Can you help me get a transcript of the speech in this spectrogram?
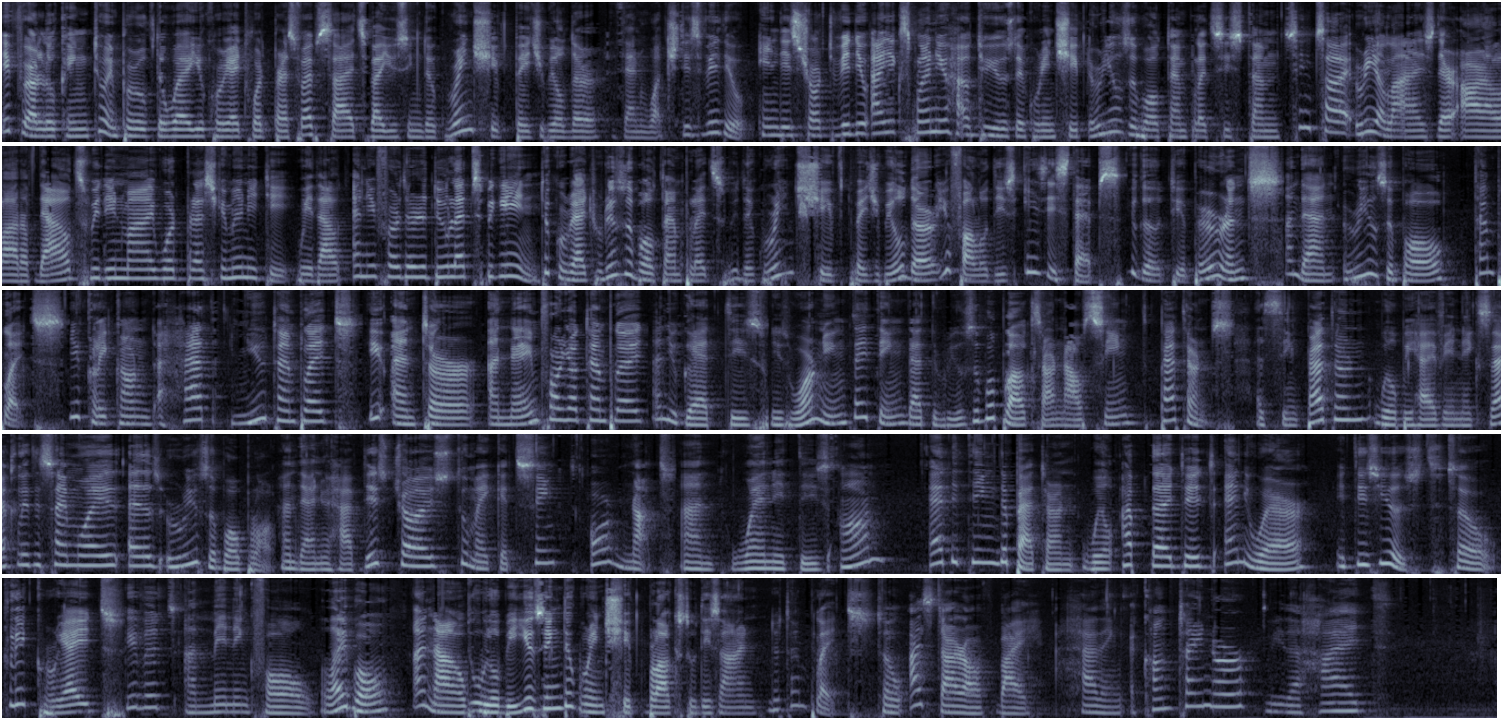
If you are looking to improve the way you create WordPress websites by using the GreenShift page builder, then watch this video. In this short video, I explain you how to use the GreenShift reusable template system since I realized there are a lot of doubts within my WordPress community. Without any further ado, let's begin. To create reusable templates with the GreenShift page builder, you follow these easy steps. You go to Appearance and then Reusable templates. You click on add new template, you enter a name for your template and you get this, this warning stating that the reusable blocks are now synced patterns. A sync pattern will behave in exactly the same way as reusable block and then you have this choice to make it synced or not. And when it is on, editing the pattern will update it anywhere it is used. So click create, give it a meaningful label and now we will be using the GreenShift blocks to design the templates. So I start off by having a container with a height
